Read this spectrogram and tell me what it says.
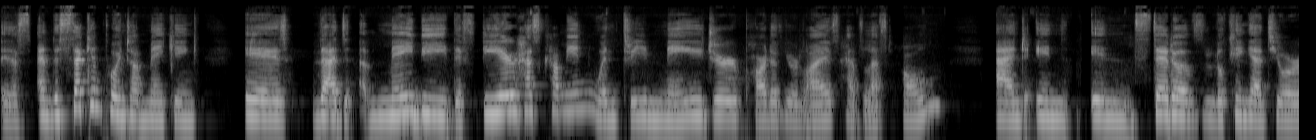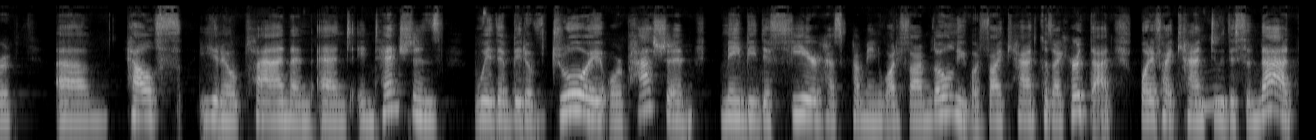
this and the second point i'm making is that maybe the fear has come in when three major part of your life have left home. And in instead of looking at your um, health you know plan and and intentions with a bit of joy or passion, maybe the fear has come in. What if I'm lonely? What if I can't? Because I heard that. What if I can't do mm-hmm. this and that?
